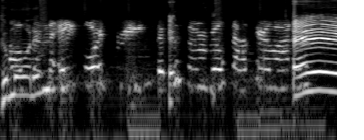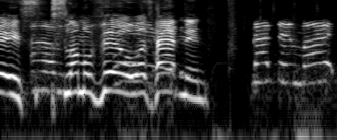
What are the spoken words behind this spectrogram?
Good morning. From the 843, this is Summerville, South Carolina. Hey, Um, Slummerville, what's happening? Nothing much.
